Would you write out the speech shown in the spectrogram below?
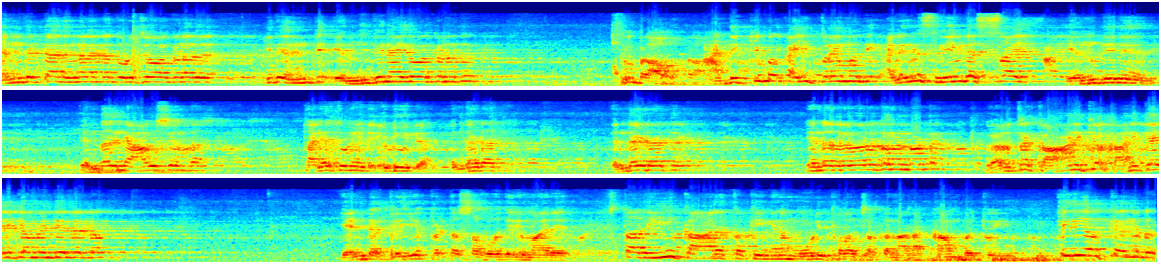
എന്തിട്ടാ നിങ്ങൾ എന്നെ തുറച്ചു വെക്കണത് ഇത് എന്ത് എന്തിനാ ഇത് വെക്കണത്? അടിക്കുമ്പോ കൈ ഇത്രയും മതി. അല്ലെങ്കിൽ സ്ലീവ്ലെസ് ആയി. എന്തിന്? എന്താ അതിന്റെ ആവശ്യം എന്താ? തലേ തുണി ഇട- ഇടൂല. എന്താ ഇടാത്ത? എന്താ ഇടാത്ത? എന്റെ തല വേറെ കണ്ടോട്ടെ? വേറെ കാണിക്ക? കാണിക്കാതിരിക്കാൻ വേണ്ടിയല്ലല്ലോ. എന്റെ പ്രിയപ്പെട്ട സഹോദരിമാരെ ഉസ്താദ് ഈ കാലത്തൊക്കെ ഇങ്ങനെ മൂടിപ്പുറച്ചൊക്കെ നടക്കാൻ പറ്റുകയും തിരിയൊക്കെ അങ്ങോട്ട്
